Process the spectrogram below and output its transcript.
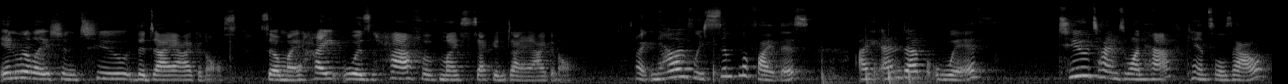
in relation to the diagonals. So my height was half of my second diagonal. All right, now if we simplify this, I end up with 2 times 1 half cancels out,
